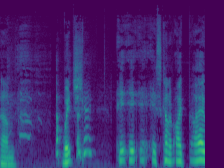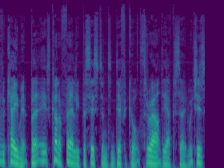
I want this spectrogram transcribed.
um, which okay. it, it, it's kind of I I overcame it, but it's kind of fairly persistent and difficult throughout the episode, which is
